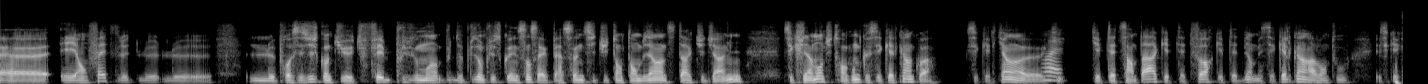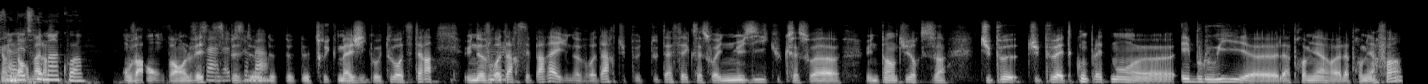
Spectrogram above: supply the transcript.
euh, et en fait le, le, le, processus quand tu, tu, fais plus ou moins de plus en plus connaissance avec personne si tu t'entends bien etc que tu deviens ami c'est que finalement tu te rends compte que c'est quelqu'un quoi c'est quelqu'un qui, qui est peut-être sympa, qui est peut-être fort, qui est peut-être bien, mais c'est quelqu'un avant tout. Et c'est quelqu'un de normal. Humain, quoi. On va, on va enlever cette espèce de, de, truc magique autour, etc. Une œuvre mm. d'art, c'est pareil. Une œuvre d'art, tu peux tout à fait, que ce soit une musique, que ce soit une peinture, que ce soit, tu peux, tu peux être complètement euh, ébloui euh, la première, la première fois.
